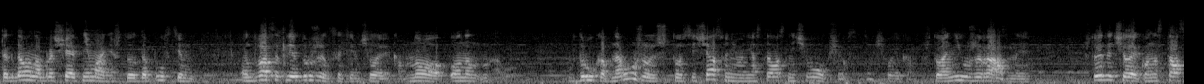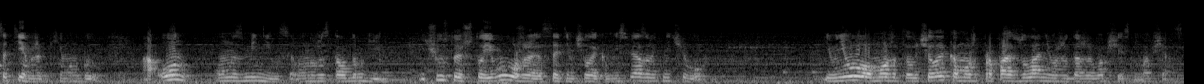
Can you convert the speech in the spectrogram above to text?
тогда он обращает внимание, что, допустим, он 20 лет дружил с этим человеком, но он вдруг обнаруживает, что сейчас у него не осталось ничего общего с этим человеком, что они уже разные, что этот человек, он остался тем же, каким он был, а он, он изменился, он уже стал другим, и чувствует, что его уже с этим человеком не связывает ничего. И у него может, у человека может пропасть желание уже даже вообще с ним общаться.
